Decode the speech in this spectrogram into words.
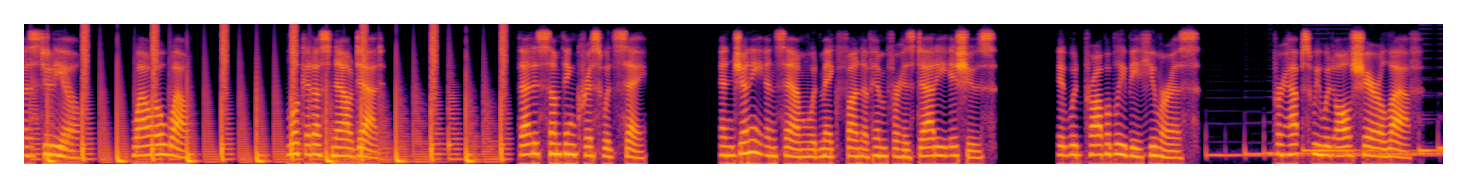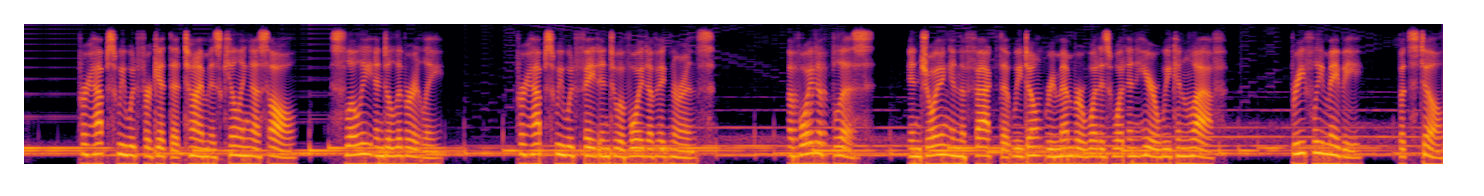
A studio. Wow oh wow. Look at us now dad. That is something Chris would say. And Jenny and Sam would make fun of him for his daddy issues. It would probably be humorous. Perhaps we would all share a laugh. Perhaps we would forget that time is killing us all, slowly and deliberately. Perhaps we would fade into a void of ignorance. A void of bliss, enjoying in the fact that we don't remember what is what and here we can laugh. Briefly maybe, but still.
